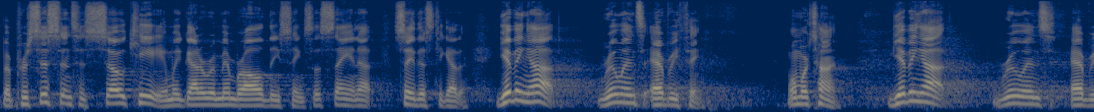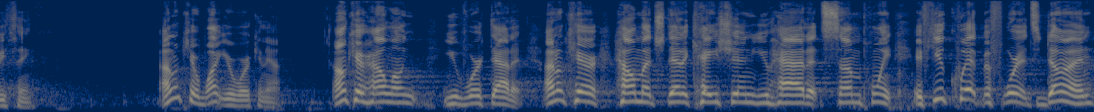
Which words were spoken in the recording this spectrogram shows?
but persistence is so key, and we've got to remember all of these things. Let's say, it, say this together. Giving up ruins everything. One more time. Giving up ruins everything. I don't care what you're working at. I don't care how long you've worked at it. I don't care how much dedication you had at some point. If you quit before it's done,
